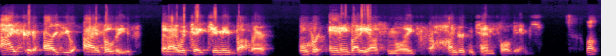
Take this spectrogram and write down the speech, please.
I could argue, I believe, that I would take Jimmy Butler over anybody else in the league for 110 full games. Well,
